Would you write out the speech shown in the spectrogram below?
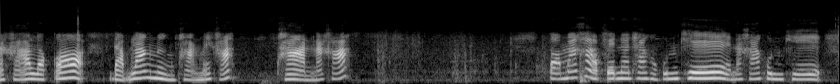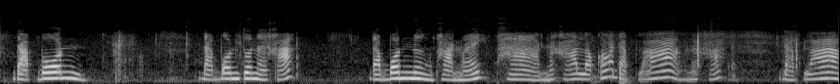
นะคะ แล้วก็ดับล่างหนึ่งผ่านไหมคะ ผ่านนะคะ ต่อมาค่ะเป็นแนวทางของคุณเคนะคะ คุณเคดับบน ดับบนตัวไหนคะดับบนหนึ่งผ่านไหมผ่านนะคะ แล้วก็ดับล่างนะคะ ดับล่าง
